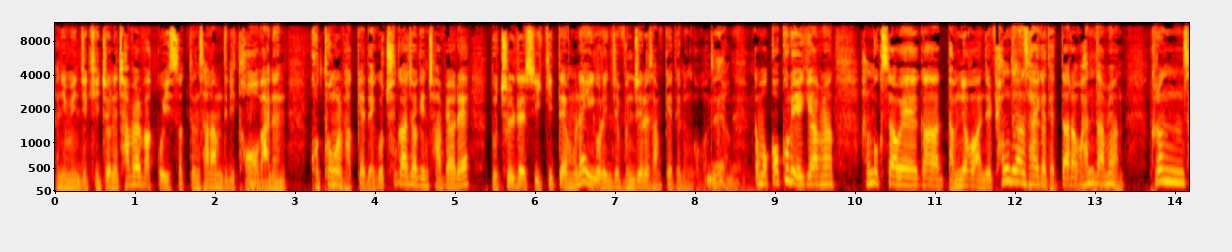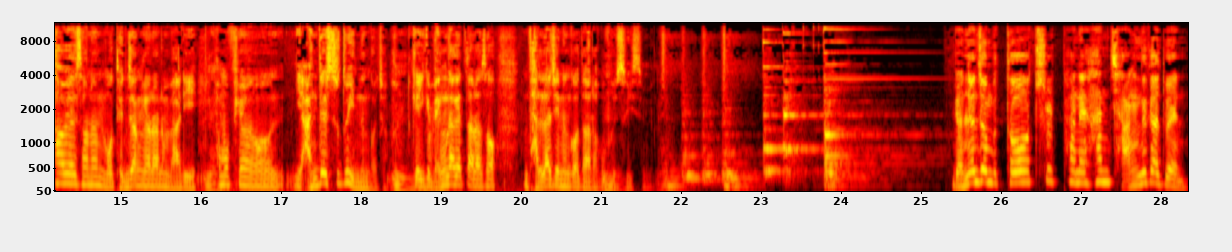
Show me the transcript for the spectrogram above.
아니면 이제 기존에 차별받고 있었던 사람들이 더 음. 많은 고통을 받게 되고 추가적인 차별에 노출될 수 있기 때문에 이걸 네. 이제 문제를 삼게 되는 거거든요. 네, 네. 그러니까 뭐 거꾸로 얘기하면 한국 사회가 남녀가 완전히 평등한 사회가 됐다라고 한다면 음. 그런 사회에서는 뭐 된장녀라는 말이 네. 혐오 표현이 안 될 수도 있는 거죠. 음. 그러니까 이게 맥락에 따라서 달라지는 거다라고 볼수 음. 있습니다. 몇 년 전부터 출판의 한 장르가 된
